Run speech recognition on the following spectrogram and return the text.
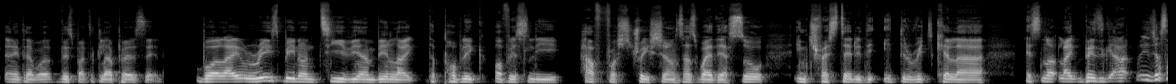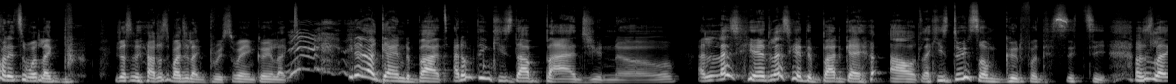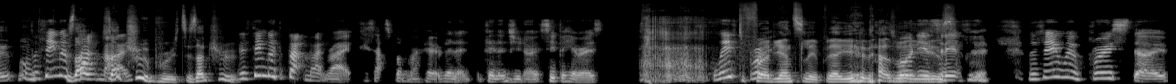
anything about this particular person, but like Rhys being on TV and being like the public obviously have frustrations. That's why they're so interested with the eat the rich killer. It's not like basically. It just sounded much like. Just I just imagine like Bruce Wayne going like, you know that guy in the bat. I don't think he's that bad, you know. And let's hear let's hear the bad guy out. Like he's doing some good for the city. I was like, The um, thing with is that, is that true, Bruce? Is that true? The thing with Batman, right? Because that's one of my favorite villain, villains. You know, superheroes. With To Bru- Freudian slip. Yeah, yeah, that's what Freudian is. slip. The thing with Bruce, though,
